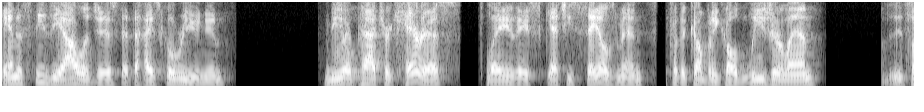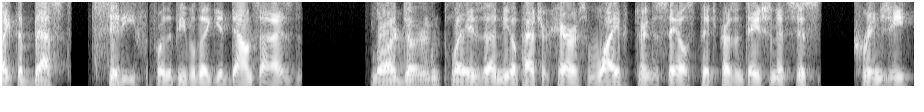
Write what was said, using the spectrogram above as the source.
anesthesiologist at the high school reunion. Neil Patrick Harris plays a sketchy salesman for the company called Leisureland. It's like the best city for the people that get downsized. Laura Dern plays uh, Neil Patrick Harris' wife during the sales pitch presentation. It's just cringy.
